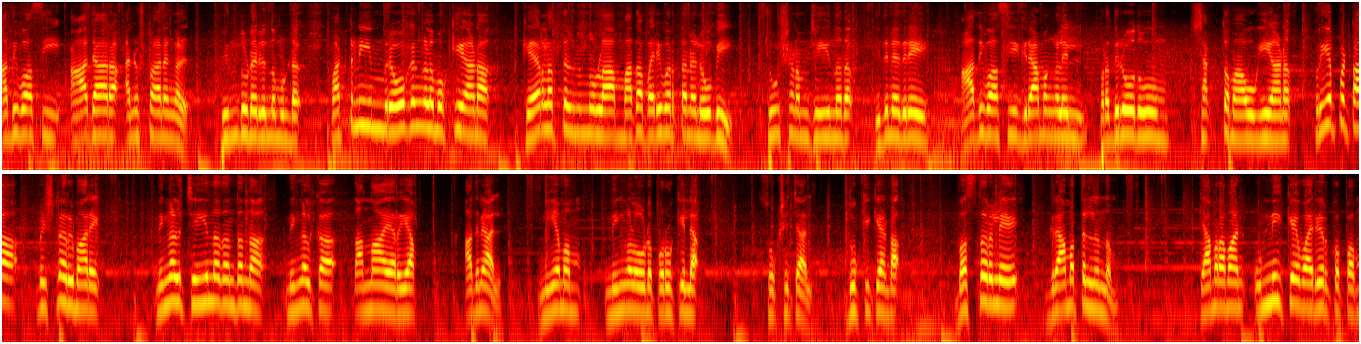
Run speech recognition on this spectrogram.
ആദിവാസി ആചാര അനുഷ്ഠാനങ്ങൾ പിന്തുടരുന്നുമുണ്ട്. പട്ടിണിയും രോഗങ്ങളുമൊക്കെയാണ് കേരളത്തിൽ നിന്നുള്ള മതപരിവർത്തന ലോബി ചൂഷണം ചെയ്യുന്നത്. ഇതിനെതിരെ ആദിവാസി ഗ്രാമങ്ങളിൽ പ്രതിരോധവും ശക്തമാവുകയാണ്. പ്രിയപ്പെട്ട മിഷണറിമാരെ നിങ്ങൾ ചെയ്യുന്നതെന്തെന്ന് നിങ്ങൾക്ക് നന്നായി അറിയാം. അതിനാൽ നിയമം നിങ്ങളോട് പൊറുക്കില്ല. സൂക്ഷിച്ചാൽ ദുഃഖിക്കേണ്ട. ബസ്തറിലെ ഗ്രാമത്തിൽ നിന്നും ക്യാമറമാൻ ഉണ്ണി കെ വാര്യർക്കൊപ്പം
